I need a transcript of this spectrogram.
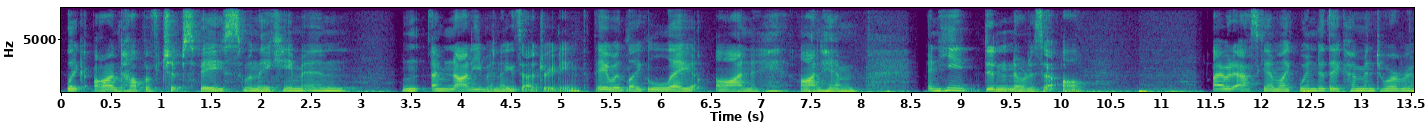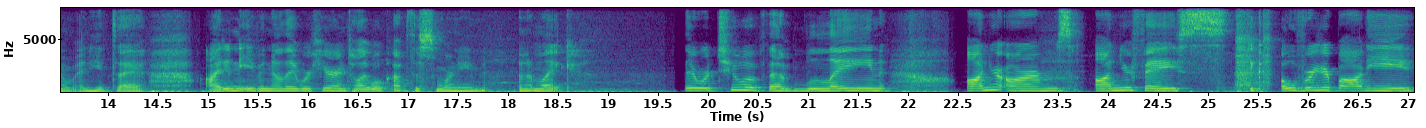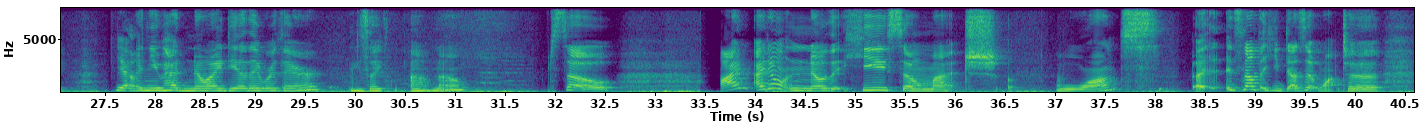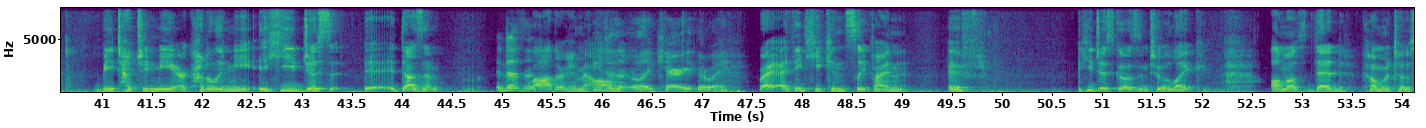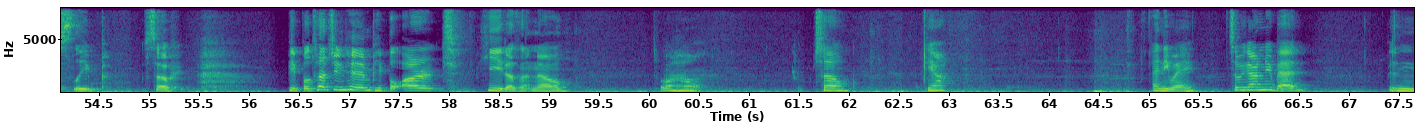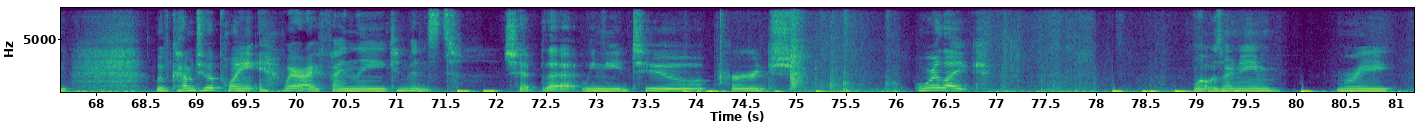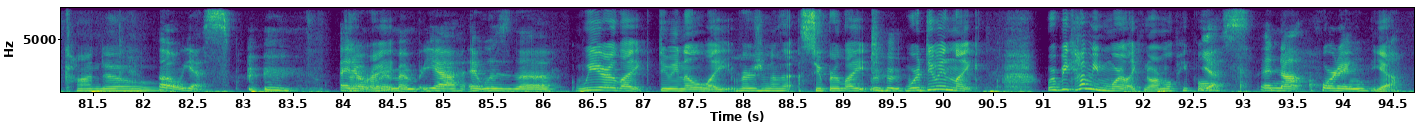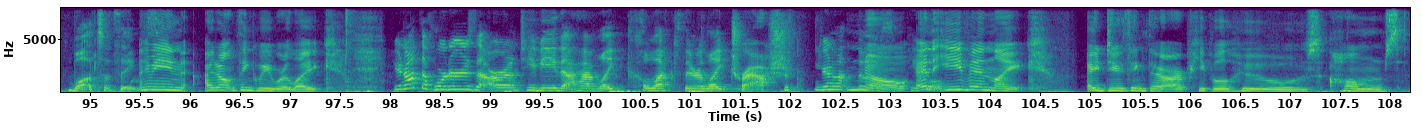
like on top of Chip's face when they came in. I'm not even exaggerating. They would like lay on on him and he didn't notice at all. I would ask him like when did they come into our room and he'd say I didn't even know they were here until I woke up this morning. And I'm like there were two of them laying on your arms, on your face, like over your body, Yeah. and you had no idea they were there. And he's like, "Oh no." So, I I don't know that he so much wants. uh, It's not that he doesn't want to be touching me or cuddling me. He just it doesn't it doesn't bother him at He all. He doesn't really care either way. Right. I think he can sleep fine if he just goes into a like almost dead comatose sleep. So people touching him, people aren't. He doesn't know. Wow. So, yeah. Anyway, so we got a new bed. And we've come to a point where I finally convinced Chip that we need to purge. We're like, what was her name? Marie Kondo. Oh yes. I don't right? remember. Yeah, it was the We are like doing a light version of that, super light. Mm-hmm. We're doing like, we're becoming more like normal people. yes, and not hoarding Yeah. lots of things. I mean, I don't think we were like You're not the hoarders that are on TV that have like collect their like trash. You're not those no, people. and even like I do think there are people whose homes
